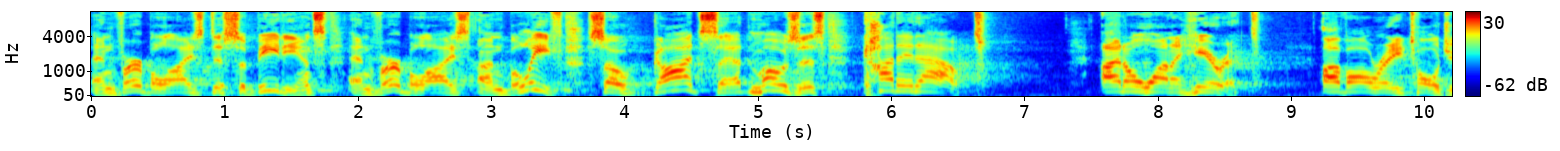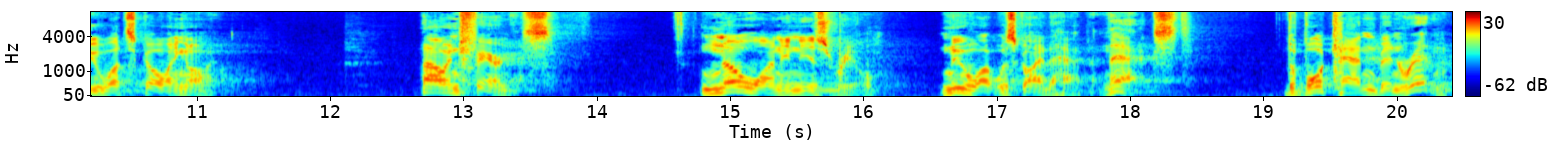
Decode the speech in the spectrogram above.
and verbalized disobedience and verbalized unbelief. So God said, Moses, cut it out. I don't want to hear it. I've already told you what's going on. Now, in fairness, no one in Israel knew what was going to happen next. The book hadn't been written.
